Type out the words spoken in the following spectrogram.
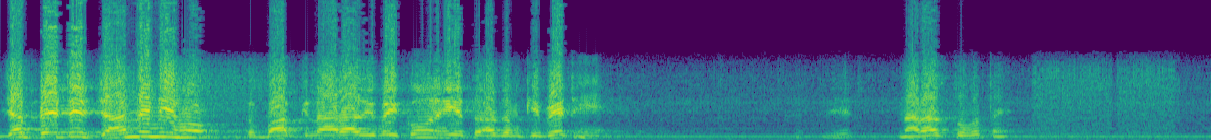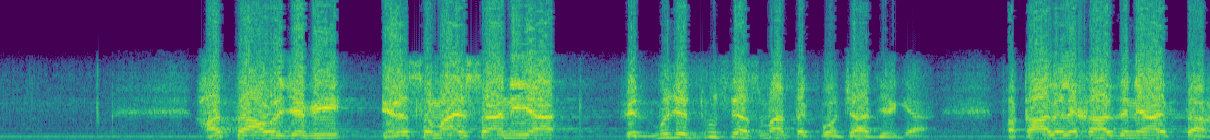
جب بیٹے جاننے میں ہو تو باپ کی ناراضگی بھائی کون ہے یہ تو آدم کے بیٹے ہیں؟ ناراض تو ہوتا ہے۔ حتہ اور جبھی رسما ثانیہ، پھر مجھے دوسرے آسمان تک پہنچا دیا گیا۔ فقال علی خاصن افتح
